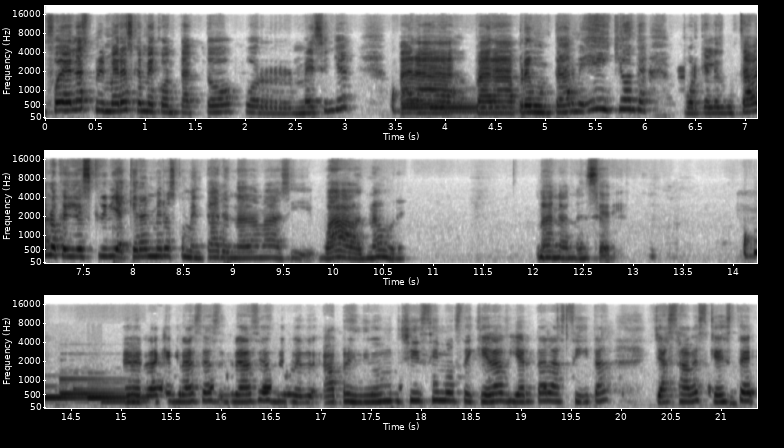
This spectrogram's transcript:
fue de las primeras que me contactó por Messenger para, para preguntarme, hey, ¿qué onda? Porque les gustaba lo que yo escribía, que eran meros comentarios nada más. Y wow, no, hombre. No, no, no, en serio. De verdad que gracias, gracias, aprendimos muchísimo, se queda abierta la cita, ya sabes que este,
